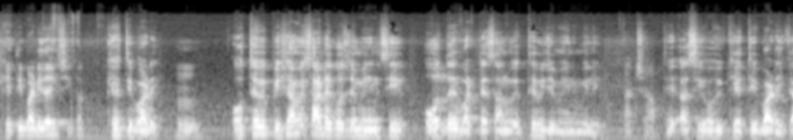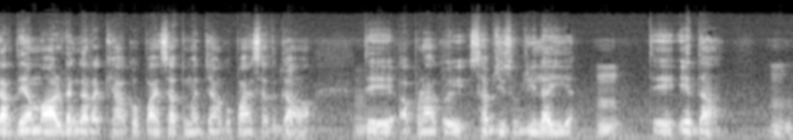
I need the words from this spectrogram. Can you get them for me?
ਖੇਤੀਬਾੜੀ ਦਾ ਹੀ ਸੀਗਾ। ਖੇਤੀਬਾੜੀ। ਹੂੰ। ਉੱਥੇ ਵੀ ਪਿਛਾਂ ਵੀ ਸਾਡੇ ਕੋਲ ਜ਼ਮੀਨ ਸੀ ਉਹਦੇ ਵੱਟੇ ਸਾਨੂੰ ਇੱਥੇ ਵੀ ਜ਼ਮੀਨ ਮਿਲੀ। ਅੱਛਾ। ਤੇ ਅਸੀਂ ਉਹੀ ਖੇਤੀਬਾੜੀ ਕਰਦੇ ਆ ਮਾਲ ਡੰਗਰ ਰੱਖਿਆ ਕੋ ਪੰਜ ਸੱਤ ਮੱਝਾਂ ਕੋ ਪੰਜ ਸੱਤ ਗਾਵਾਂ। ਤੇ ਆਪਣਾ ਕੋਈ ਸਬਜੀ ਸੁਬਜੀ ਲਾਈ ਆ। ਹੂੰ। ਤੇ ਇਦਾਂ ਹੂੰ।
